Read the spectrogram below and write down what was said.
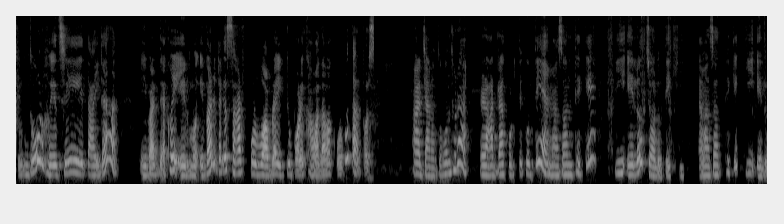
সুন্দর হয়েছে, তাই না? এবার দেখো, এর এবার এটাকে সার্ভ করব। আমরা একটু পরে খাওয়া দাওয়া করব, তারপর আর জানো তো বন্ধুরা রান্না করতে করতে অ্যামাজন থেকে কি এলো চলো দেখি। অ্যামাজন থেকে কি এলো,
